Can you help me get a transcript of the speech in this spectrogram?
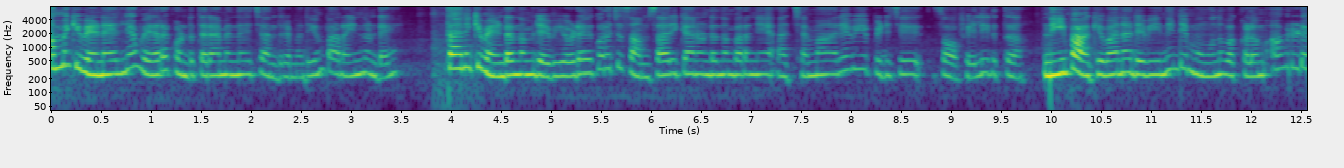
അമ്മയ്ക്ക് വേണേ എല്ലാം വേറെ കൊണ്ടുതരാമെന്ന് ചന്ദ്രമതിയും പറയുന്നുണ്ടേ. തനിക്ക് വേണ്ടെന്നും രവിയോട് കുറച്ച് സംസാരിക്കാനുണ്ടെന്നും പറഞ്ഞ് അച്ഛമ്മ രവിയെ പിടിച്ച് സോഫയിൽ ഇരുത്തുക. നീ ഭാഗ്യവാന രവി. നിന്റെ മൂന്ന് മക്കളും അവരുടെ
